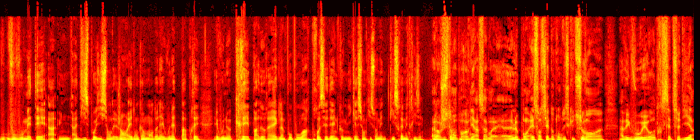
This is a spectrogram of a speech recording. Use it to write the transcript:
Vous, vous vous mettez à, une, à disposition des gens et donc à un moment donné vous n'êtes pas prêt et vous ne créez pas de règles pour pouvoir procéder à une communication qui soit qui serait maîtrisée. Alors justement pour revenir à ça, le point essentiel dont on discute souvent avec vous et autres, c'est de se dire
